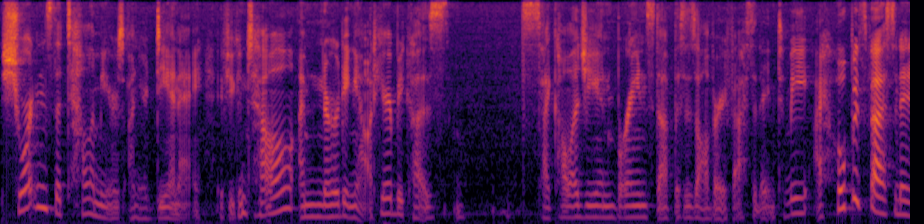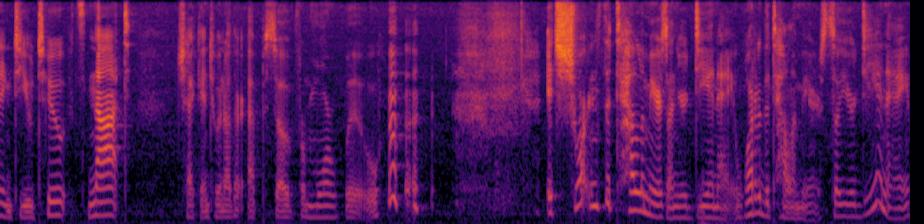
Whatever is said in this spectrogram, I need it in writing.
shortens the telomeres on your DNA. If you can tell, I'm nerding out here because psychology and brain stuff, this is all very fascinating to me. I hope it's fascinating to you too. If it's not, check into another episode for more woo. it shortens the telomeres on your DNA. What are the telomeres? So your DNA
